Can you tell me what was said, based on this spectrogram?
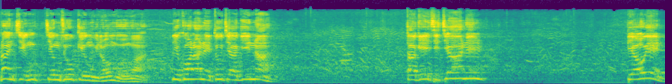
咱争争取经费拢无嘛？你看咱的拄只囡仔，大家一只安尼。表演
